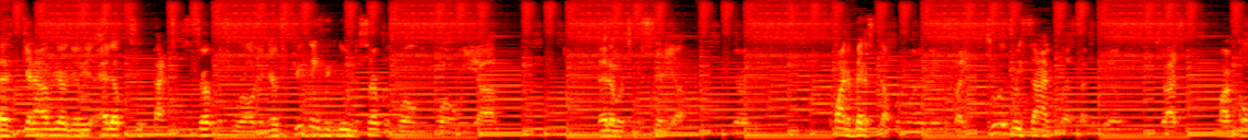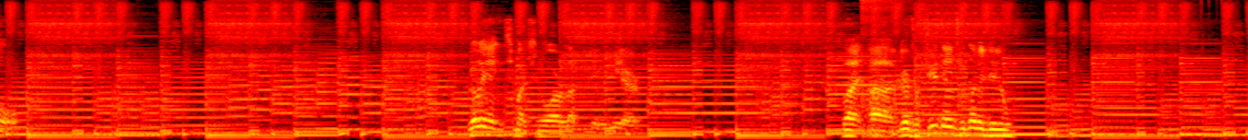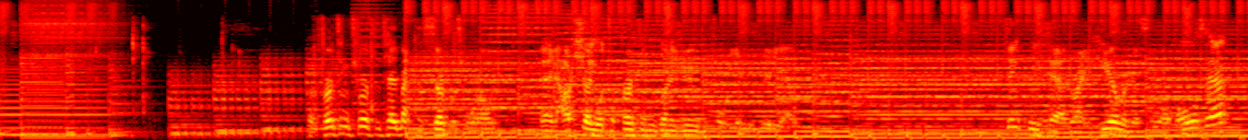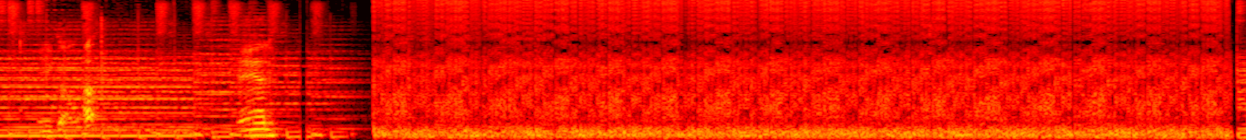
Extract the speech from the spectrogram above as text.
Uh, get out of here, we head up to, back to the surface world, and there's a few things we can do in the surface world before we uh, head over to Mysidia. There's quite a bit of stuff we're going to do. It's like two or three side quests I can do. So that's my goal. Really ain't too much more left to do here. But uh, there's a few things we're going to do. First things first, let's head back to the surface world, and I'll show you what the first thing we're going to do before we end the video. I think we head right here where this little hole is at. And you go up, and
